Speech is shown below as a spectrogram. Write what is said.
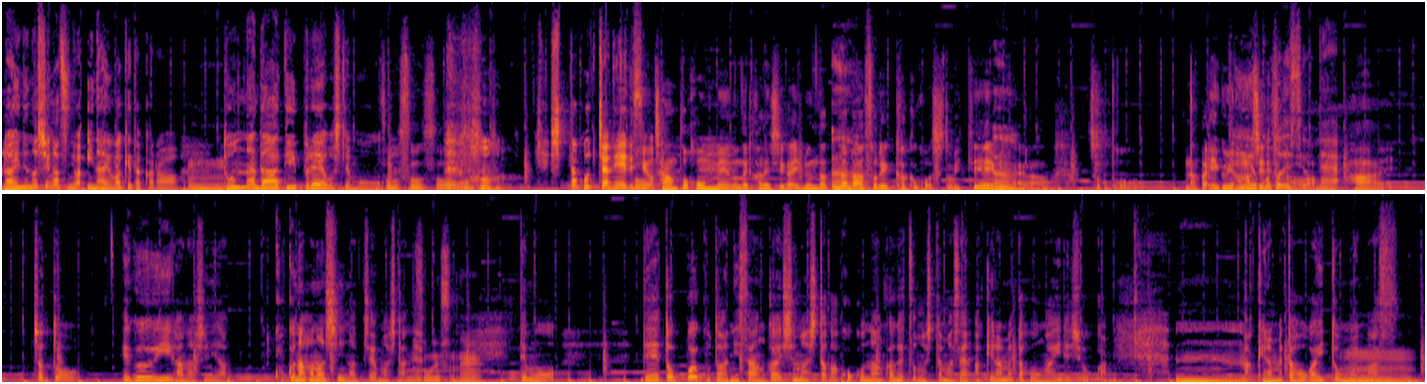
来年の4月にはいないわけだから、うん。どんなダーティープレイをしてもそうそうそう。知ったこっちゃねえですよ。ちゃんと本命のね、彼氏がいるんだったら、うん。それ確保しといて、みたいな、ちょっと、なんかえぐい話ですかいうことですよね。はい。ちょっとえぐい話にな酷な話になっちゃいましたね。そうですね。でもデートっぽいことは23回しましたがここ何ヶ月もしてません。諦めた方がいいでしょうか。うーん諦めた方がいいと思います。うん。い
